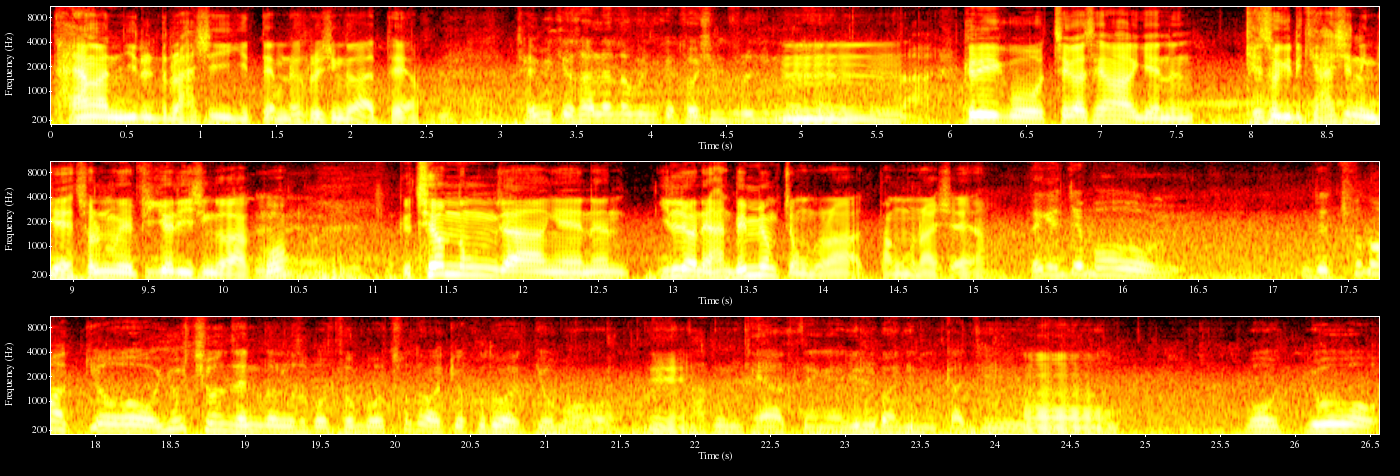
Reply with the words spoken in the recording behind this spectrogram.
다양한 일들을 하시기 때문에 그러신 것 같아요. 재밌게 살려다 보니까 더 힘들어지는 음것 같아요. 그리고 제가 생각하기에는 계속 이렇게 하시는 게 젊음의 비결이신 것 같고 네, 그렇죠. 그 체험 농장에는 1년에 한 몇 명 정도나 방문하셔요. 되게 이제 뭐 이제 초등학교 유치원생들로서부터 뭐 초등학교, 고등학교 뭐 예. 아동 대학생의 일반인까지 어. 뭐 요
